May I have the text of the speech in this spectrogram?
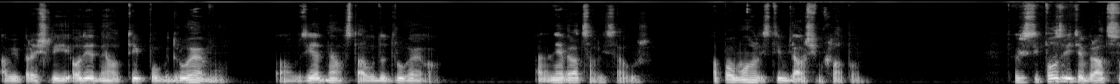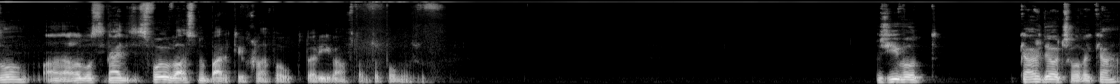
aby prešli od jedného typu k druhému, z jedného stavu do druhého a nevracali sa už. A pomohli s tým ďalším chlapom. Takže si pozrite bratstvo, alebo si nájdete svoju vlastnú partiu chlapov, ktorí vám v tomto pomôžu. Život každého človeka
